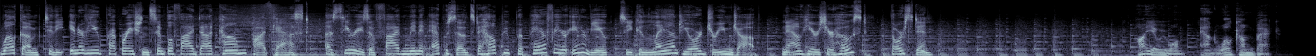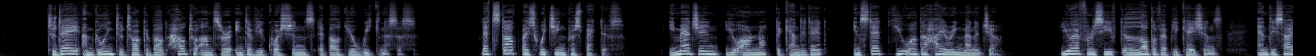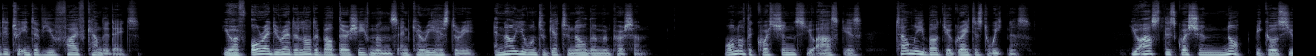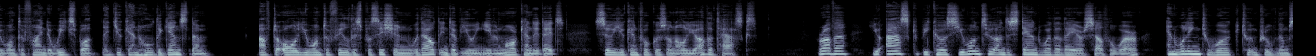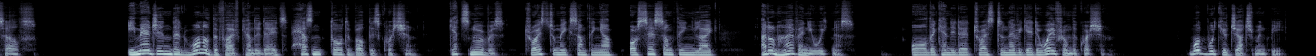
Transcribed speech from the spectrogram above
Welcome to the Interview podcast, a series of five minute episodes to help you prepare for your interview so you can land your dream job. Now, here's your host, Thorsten. Hi, everyone, and welcome back. Today, I'm going to talk about how to answer interview questions about your weaknesses. Let's start by switching perspectives. Imagine you are not the candidate, instead, you are the hiring manager. You have received a lot of applications and decided to interview five candidates. You have already read a lot about their achievements and career history, and now you want to get to know them in person. One of the questions you ask is Tell me about your greatest weakness. You ask this question not because you want to find a weak spot that you can hold against them, after all, you want to fill this position without interviewing even more candidates so you can focus on all your other tasks. Rather, you ask because you want to understand whether they are self aware and willing to work to improve themselves. Imagine that one of the five candidates hasn't thought about this question, gets nervous, tries to make something up, or says something like, I don't have any weakness. Or the candidate tries to navigate away from the question. What would your judgment be?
